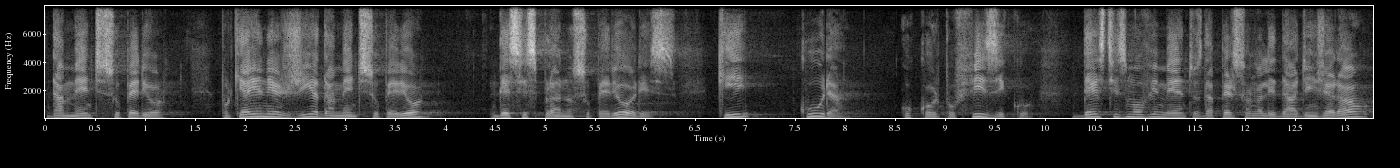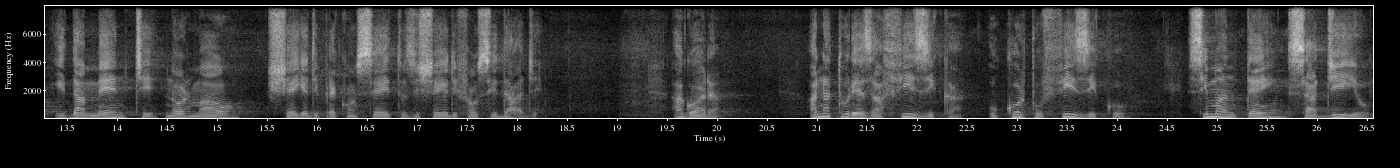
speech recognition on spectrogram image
da mente superior. Porque a energia da mente superior, desses planos superiores, que cura o corpo físico destes movimentos da personalidade em geral e da mente normal, cheia de preconceitos e cheia de falsidade. Agora, a natureza física, o corpo físico, se mantém sadio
